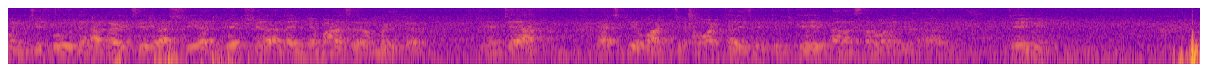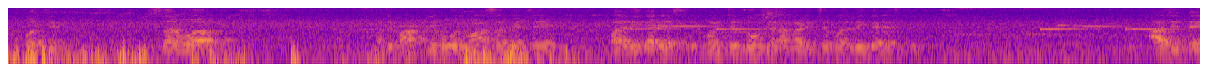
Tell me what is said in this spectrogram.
वंचित बहुजन आघाडीचे राष्ट्रीय अध्यक्ष आदरणीय बाळासाहेब आंबेडकर यांच्या राजकीय वाट वाटचालीस देखील जय सर्वांना अ, जय उपस्थित सर्व म्हणजे भारतीय बौद्ध महासभेचे पदाधिकारी असतील वंचित बहुजन आघाडीचे पदाधिकारी असतील आज इथे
